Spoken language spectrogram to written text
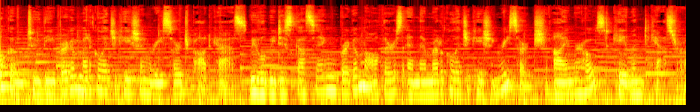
Welcome to the Brigham Medical Education Research Podcast. We will be discussing Brigham authors and their medical education research. I am your host, Caitlin DeCastro.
